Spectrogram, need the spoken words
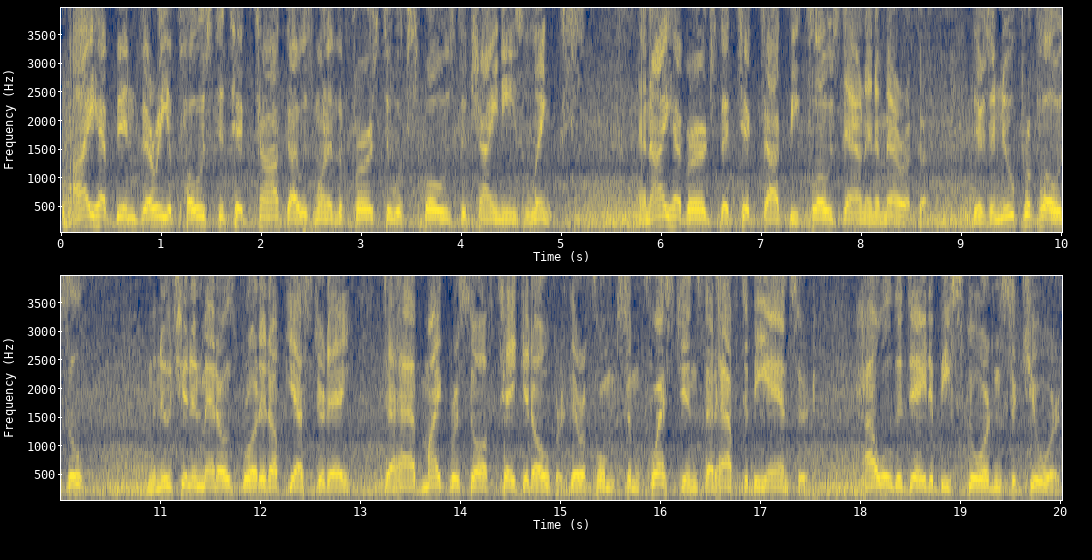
I have been very opposed to TikTok. I was one of the first to expose the Chinese links. And I have urged that TikTok be closed down in America. There's a new proposal. Mnuchin and Meadows brought it up yesterday to have Microsoft take it over. There are some questions that have to be answered. How will the data be stored and secured?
